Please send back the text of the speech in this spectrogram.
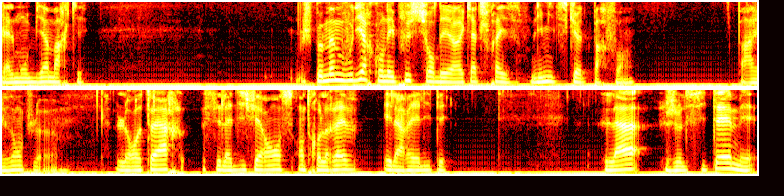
elles m'ont bien marqué. Je peux même vous dire qu'on est plus sur des euh, catchphrases, limite scud parfois. Hein. Par exemple, euh, le retard, c'est la différence entre le rêve et la réalité. Là, je le citais, mais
